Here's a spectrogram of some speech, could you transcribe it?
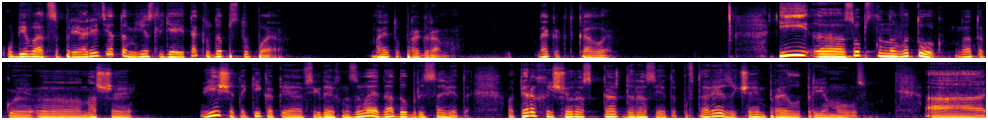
убиваться приоритетом, если я и так туда поступаю, на эту программу, да, как таковое. И, э, собственно, в итог, да, такой э, нашей вещи, такие, как я всегда их называю, да, добрые советы. Во-первых, еще раз, каждый раз я это повторяю, изучаем правила приема ВУЗ. А,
